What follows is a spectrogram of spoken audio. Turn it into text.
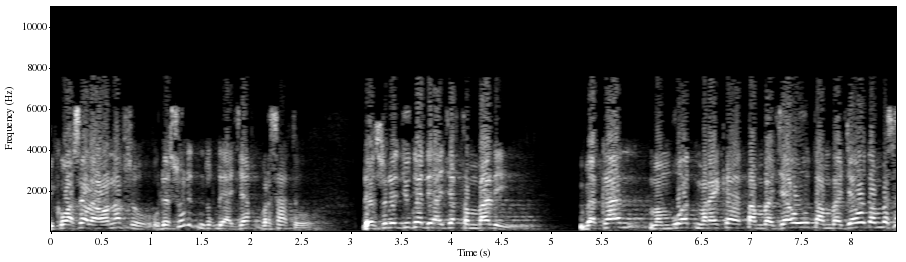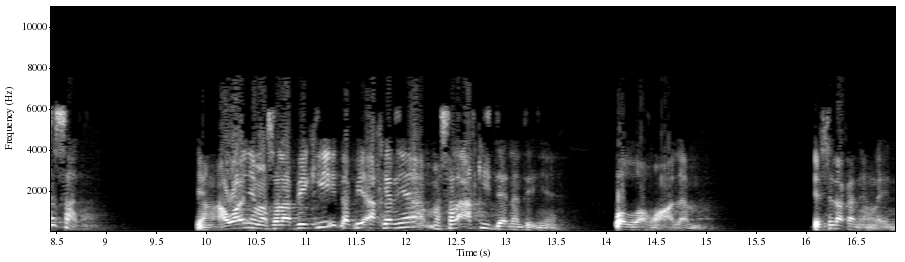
dikuasai oleh hawa nafsu, sudah sulit untuk diajak bersatu. Dan sudah juga diajak kembali. Bahkan membuat mereka tambah jauh, tambah jauh, tambah sesat. Yang awalnya masalah fikih, tapi akhirnya masalah akidah nantinya. Wallahu alam. Ya silakan yang lain.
